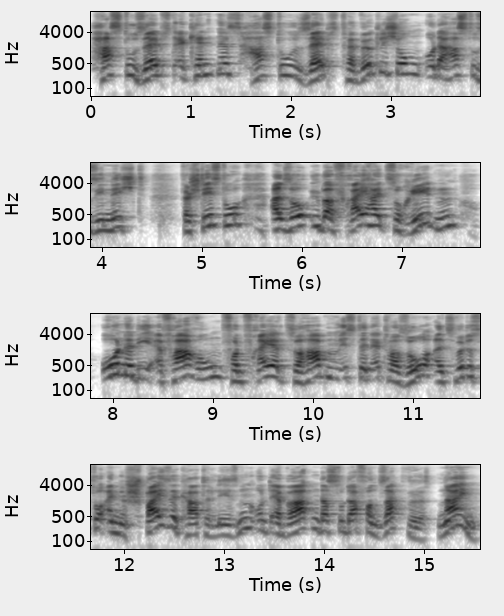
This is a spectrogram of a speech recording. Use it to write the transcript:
Hast du Selbsterkenntnis? Hast du Selbstverwirklichung oder hast du sie nicht? Verstehst du? Also über Freiheit zu reden ohne die Erfahrung von Freiheit zu haben, ist in etwa so, als würdest du eine Speisekarte lesen und erwarten, dass du davon satt wirst. Nein,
